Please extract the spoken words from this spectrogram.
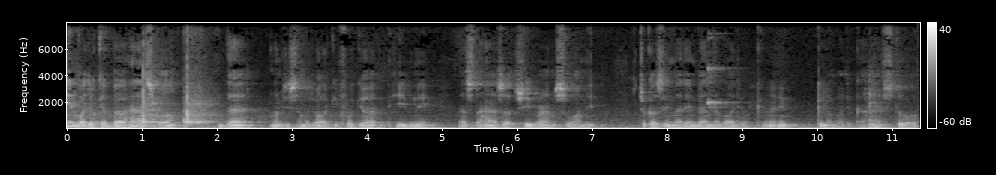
én vagyok ebbe a házba, de nem hiszem, hogy valaki fogja hívni ezt a házat Shivram Swami, csak azért, mert én benne vagyok. Én külön vagyok a háztól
